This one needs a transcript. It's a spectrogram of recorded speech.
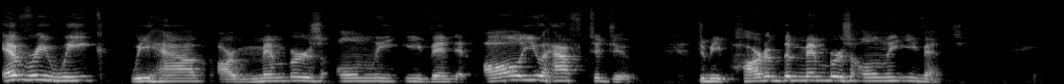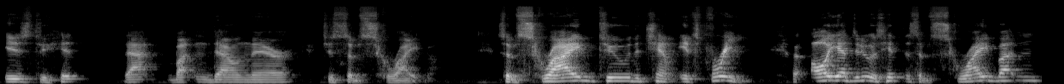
every week we have our members only event, and all you have to do to be part of the members only event is to hit that button down there to subscribe. Subscribe to the channel. It's free. But all you have to do is hit the subscribe button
